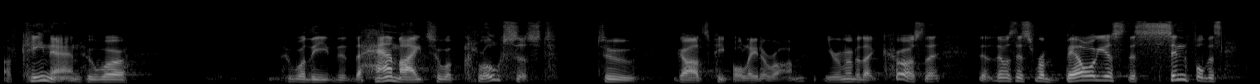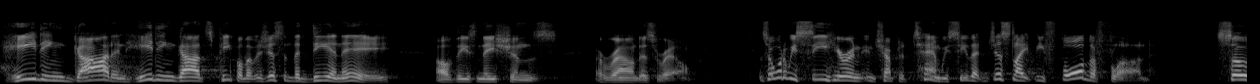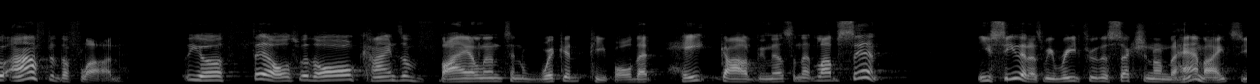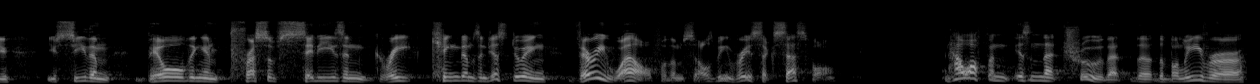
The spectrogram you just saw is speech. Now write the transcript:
of Canaan, who were, who were the, the, the Hamites who were closest to God's people later on. You remember that curse that, that there was this rebellious, this sinful, this hating God and hating God's people that was just in the DNA of these nations around Israel. And so, what do we see here in, in chapter 10? We see that just like before the flood, so after the flood, the earth fills with all kinds of violent and wicked people that hate godliness and that love sin. You see that as we read through this section on the Hamites. You, you see them building impressive cities and great kingdoms and just doing very well for themselves, being very successful. And how often isn't that true that the, the believer,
